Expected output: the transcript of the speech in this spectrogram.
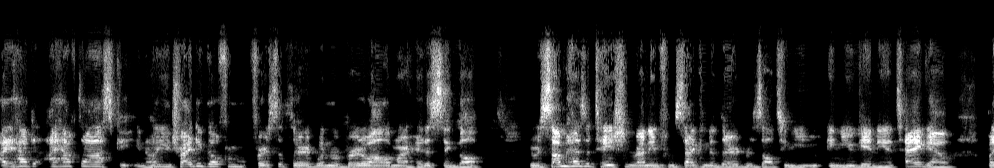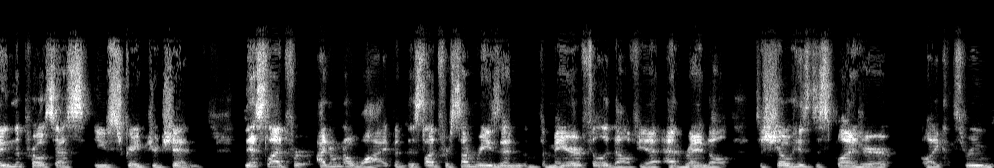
I had to, I have to ask it. You know, you tried to go from first to third when Roberto Alomar hit a single. There was some hesitation running from second to third, resulting in you getting a tag out, but in the process, you scraped your chin. This led for, I don't know why, but this led for some reason the mayor of Philadelphia, Ed Rendell, to show his displeasure like through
